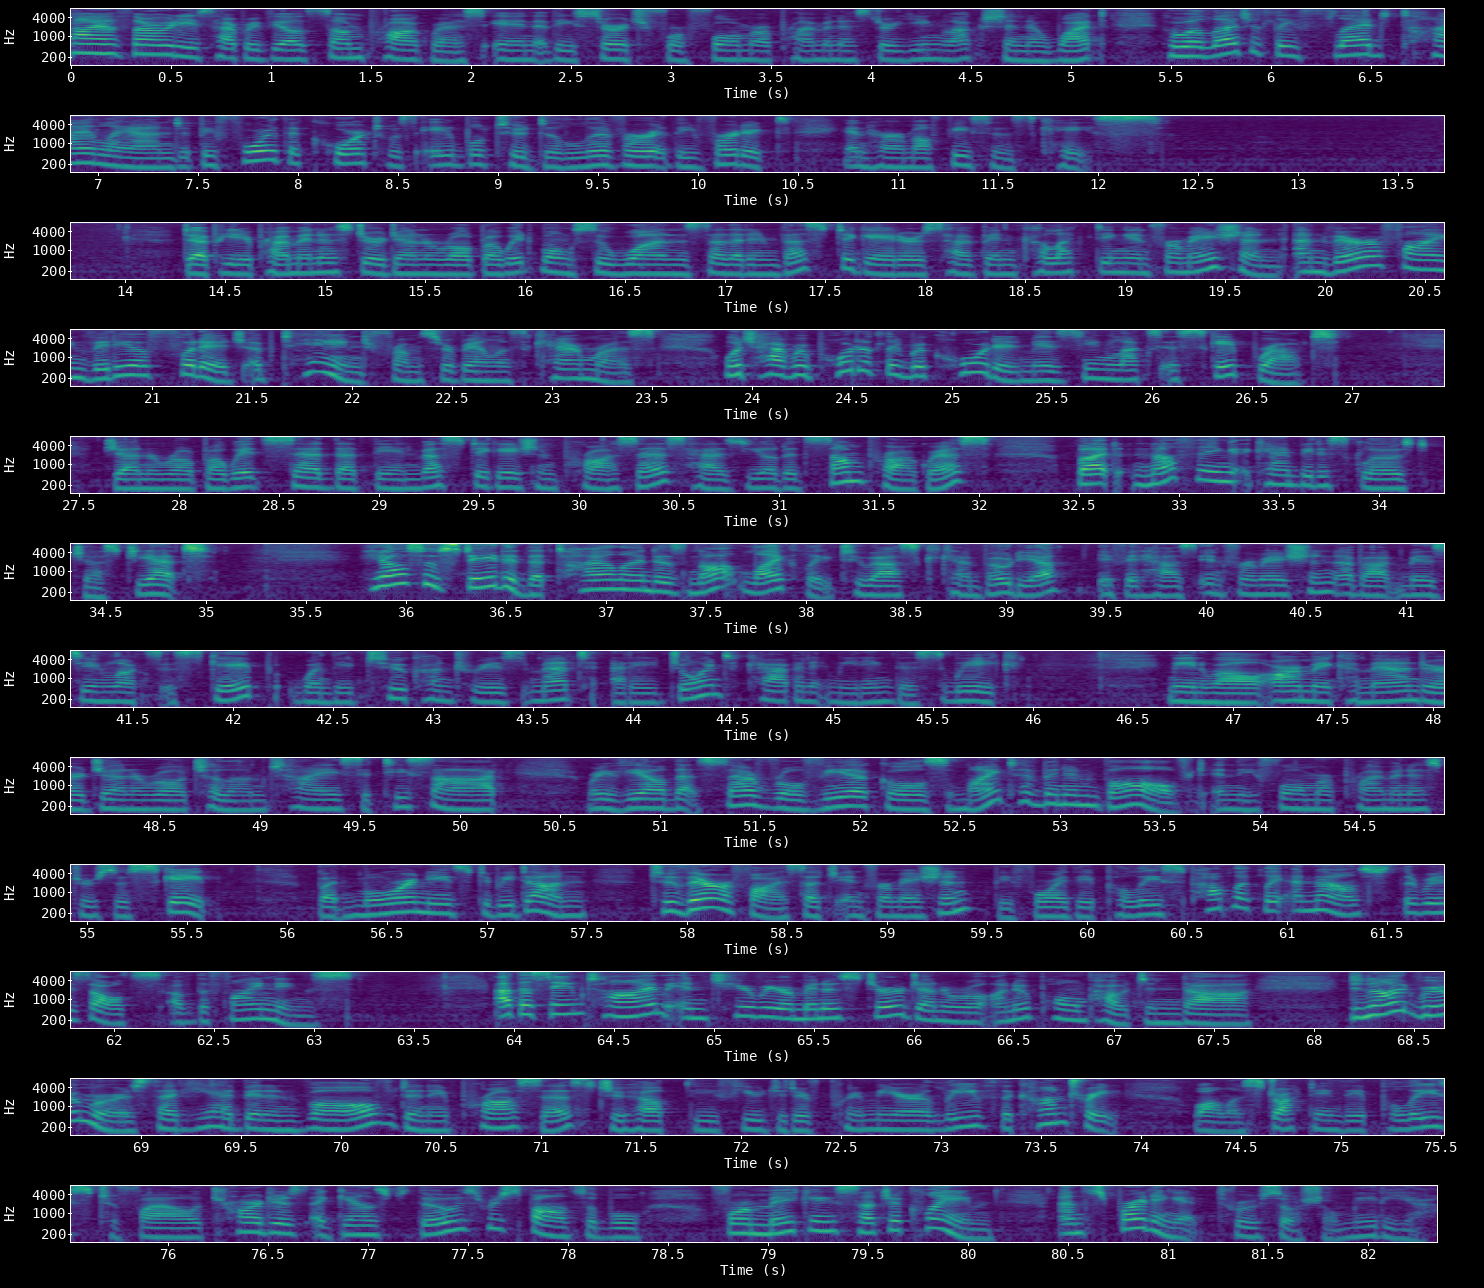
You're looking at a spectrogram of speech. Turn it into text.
Thai authorities have revealed some progress in the search for former Prime Minister Yingluck Shinawatra, who allegedly fled Thailand before the court was able to deliver the verdict in her malfeasance case. Deputy Prime Minister General Prawit Wongsuwan said that investigators have been collecting information and verifying video footage obtained from surveillance cameras, which have reportedly recorded Ms. Yingluck's escape route. General Prawit said that the investigation process has yielded some progress, but nothing can be disclosed just yet. He also stated that Thailand is not likely to ask Cambodia if it has information about Ms. Yingluck's escape when the two countries met at a joint cabinet meeting this week. Meanwhile, Army Commander General Chalermchai Sittisat revealed that several vehicles might have been involved in the former Prime Minister's escape, but more needs to be done to verify such information before the police publicly announce the results of the findings. At the same time, Interior Minister General Anupong Paochinda denied rumors that he had been involved in a process to help the fugitive premier leave the country, while instructing the police to file charges against those responsible for making such a claim and spreading it through social media.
